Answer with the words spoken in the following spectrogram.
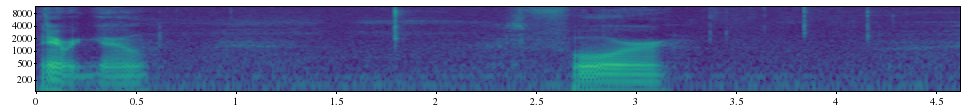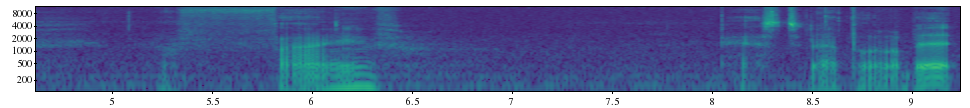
There we go. Four. Five. Passed it up a little bit.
